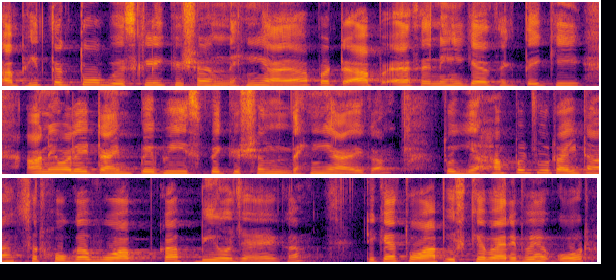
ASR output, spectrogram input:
अभी तक तो बेसिकली क्वेश्चन नहीं आया बट आप ऐसे नहीं कह सकते कि आने वाले टाइम पे भी इस पर क्वेश्चन नहीं आएगा। तो यहाँ पर जो राइट आंसर होगा, वो आपका बी हो जाएगा। ठीक है? तो आप इसके बारे में और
